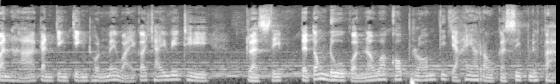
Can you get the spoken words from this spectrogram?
ปัญหากันจริง ๆ ทนไม่ไหวก็ใช้วิธีกระซิบ แต่ต้องดูก่อนนะว่าเขาพร้อมที่จะให้เรากระซิบหรือเปล่า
